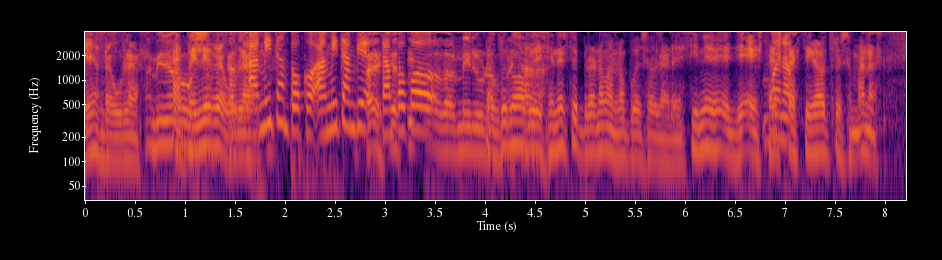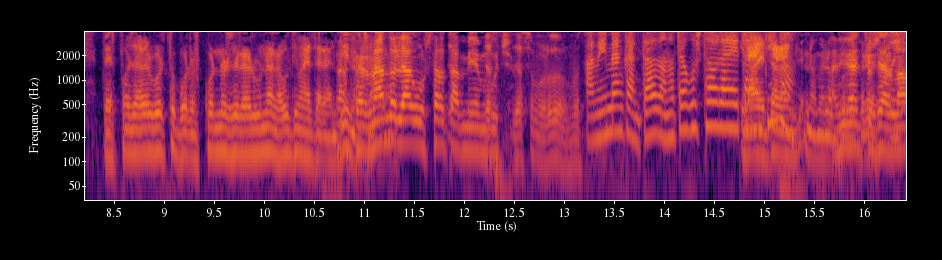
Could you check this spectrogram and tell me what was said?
éxito. ¿eh? Regular. A mí no me la peli regular. A mí tampoco, a mí también, Pareció tipo tampoco. 2001, No, tú no pesada. hables en este programa, no puedes hablar de cine. eh, Estás Bueno. castigado tres semanas después de haber vuelto por los cuernos de la luna la última de A Tarantino. Fernando le ha gustado también Ya, mucho. ya somos dos. macho. A mí me ha encantado. ¿No te ha gustado la de La de Tarantino? Tarantino, no me lo A mí puedo me creer. Uy, ya.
